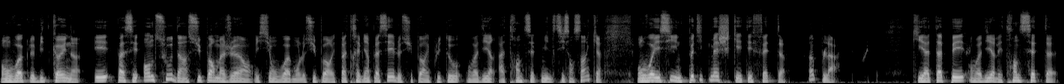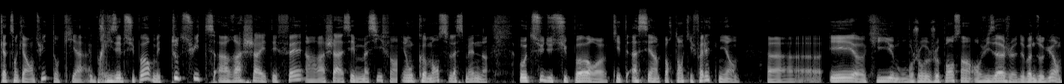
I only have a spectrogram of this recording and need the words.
on voit que le Bitcoin est passé en dessous d'un support majeur. Ici on voit, bon le support n'est pas très bien placé, le support est plutôt, on va dire, à 37 605. On voit ici une petite mèche qui a été faite, hop là, qui a tapé, on va dire, les 37 448, donc qui a brisé le support, mais tout de suite, un rachat a été fait, un rachat assez massif, hein, et on commence la semaine au-dessus du support euh, qui est assez important, qu'il fallait tenir. Euh, et euh, qui, je, pense, hein, envisage de bonnes augures.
